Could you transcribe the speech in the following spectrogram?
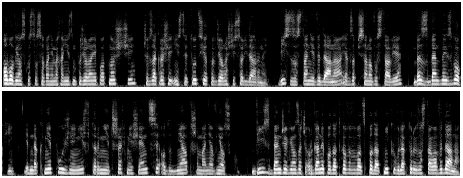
obowiązku stosowania mechanizmu podzielonej płatności, czy w zakresie instytucji odpowiedzialności solidarnej. WIS zostanie wydana, jak zapisano w ustawie, bez zbędnej zwłoki, jednak nie później niż w terminie trzech miesięcy od dnia otrzymania wniosku. WIS będzie wiązać organy podatkowe wobec podatników, dla których została wydana.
